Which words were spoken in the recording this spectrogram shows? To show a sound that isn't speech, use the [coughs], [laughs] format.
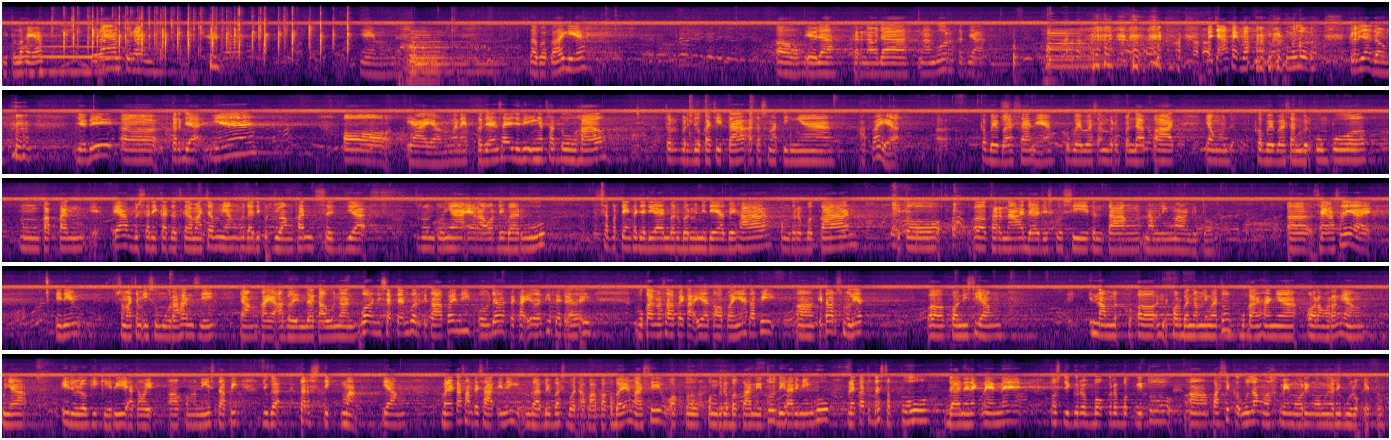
itulah ya. Suram suram [laughs] ya emang udah. Lagu apa lagi ya. Oh ya udah. Karena udah nganggur kerja. [laughs] Udah capek bang nganggur mulu. Kerja dong. [laughs] Jadi eh, kerjanya oh ya ya mengenai pekerjaan saya jadi ingat satu hal. Turut berduka cita atas matinya apa ya eh, kebebasan ya kebebasan berpendapat yang kebebasan berkumpul mengungkapkan ya berserikat dan segala macam yang udah diperjuangkan sejak runtuhnya era orde baru. Seperti yang kejadian baru-baru ini di LBH penggerbekan itu eh, karena ada diskusi tentang 65 gitu. Eh, saya rasa ya ini semacam isu murahan sih yang kayak agenda tahunan. Wah ini September kita apa ini? Oh udah PKI lagi PKI lagi. Bukan masalah PKI atau apanya tapi eh, kita harus melihat eh, kondisi yang enam eh, korban 65 itu bukan hanya orang-orang yang punya ideologi kiri atau eh, komunis tapi juga terstigma yang mereka sampai saat ini nggak bebas buat apa-apa. Kebayang nggak sih waktu penggerebekan itu di hari Minggu mereka tuh udah sepuh dan nenek-nenek terus digerebek-gerebek gitu eh, pasti keulang lah memori-memori buruk itu.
